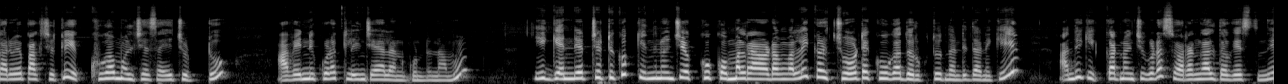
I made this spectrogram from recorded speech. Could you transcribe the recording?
కరివేపాకు చెట్లు ఎక్కువగా మొలిచేసాయి చుట్టూ. అవన్నీ కూడా క్లీన్ చేయాలనుకుంటున్నాము. ఈ గెన్నెట్ చెట్టుకు కింద నుంచి ఎక్కువ కొమ్మలు రావడం వల్ల ఇక్కడ చోటు ఎక్కువగా దొరుకుతుందండి దానికి. అందుకు ఇక్కడ నుంచి కూడా స్వరంగాలు తొగేస్తుంది.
